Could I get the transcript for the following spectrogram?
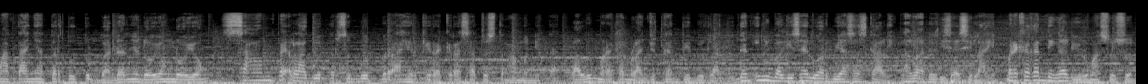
matanya tertutup, badannya doyong-doyong. Sampai lagu tersebut berakhir kira-kira satu setengah menitan. Lalu mereka melanjutkan tidur lagi. Dan ini bagi saya luar biasa sekali. Lalu ada di sesi lain. Mereka kan tinggal di rumah susun,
